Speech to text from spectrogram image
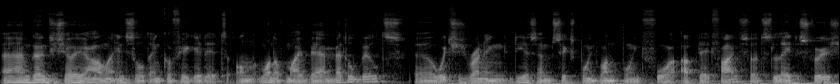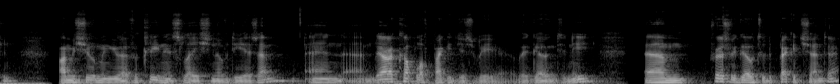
Uh, I'm going to show you how I installed and configured it on one of my bare metal builds, uh, which is running DSM 6.1.4 update 5, so it's the latest version. I'm assuming you have a clean installation of DSM, and um, there are a couple of packages we're, we're going to need. Um, first we go to the package center.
